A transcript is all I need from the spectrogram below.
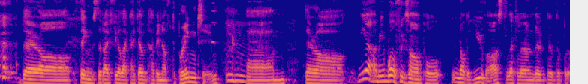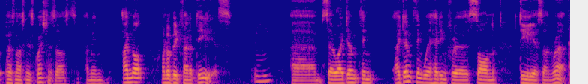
there are things that I feel like I don't have enough to bring to. Mm-hmm. Um, there are, yeah, I mean, well, for example, not that you've asked, let alone the, the, the person asking this question has asked. I mean, I'm not, I'm not a big fan of Delius. Mm-hmm. Um, so I don't think, I don't think we're heading for a son Delius Unwrapped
